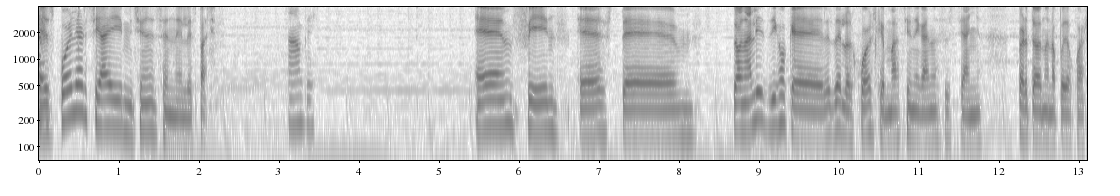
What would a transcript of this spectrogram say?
es- spoiler, sí hay misiones en el espacio. Ah, ok. En fin, este... Donalis dijo que es de los juegos que más tiene ganas este año, pero todavía no lo puede jugar.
